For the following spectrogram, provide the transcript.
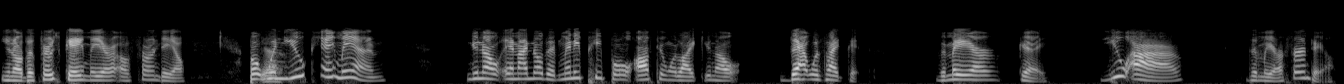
you know, the first gay mayor of Ferndale. But yeah. when you came in, you know, and I know that many people often were like, you know, that was like it, the mayor gay. You are the mayor of Ferndale.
